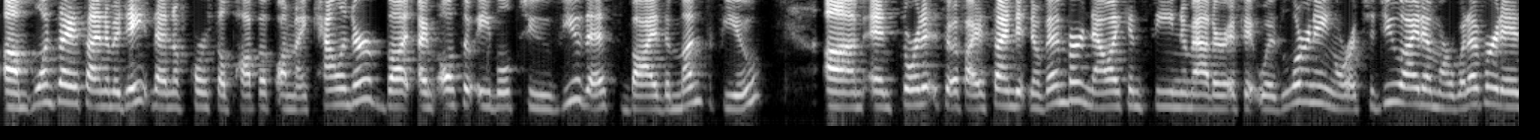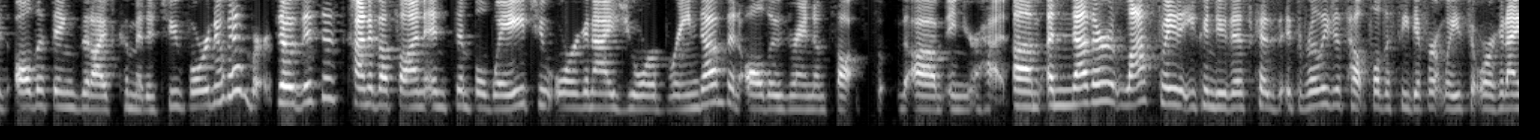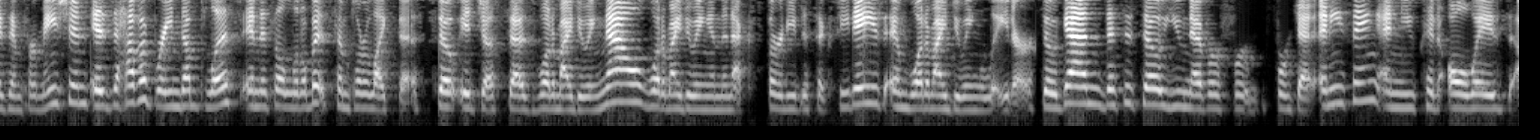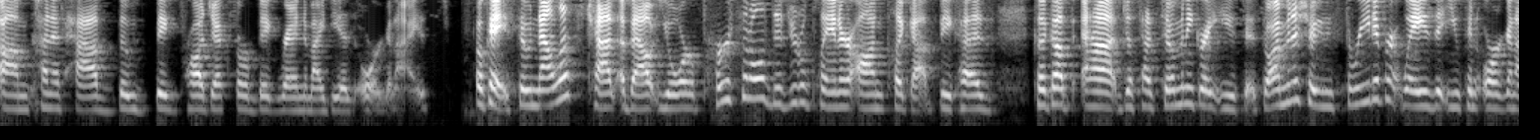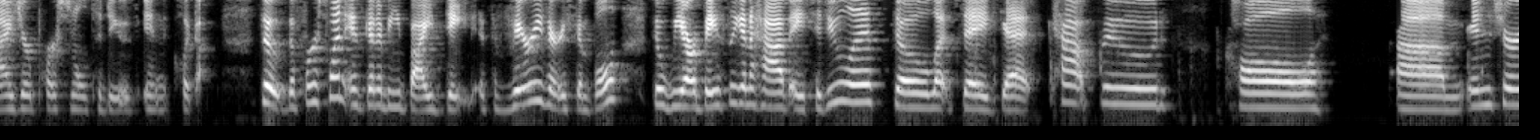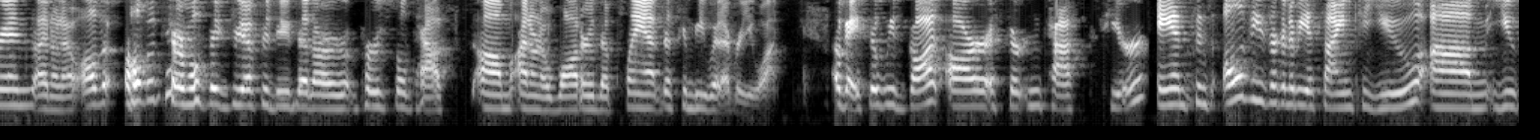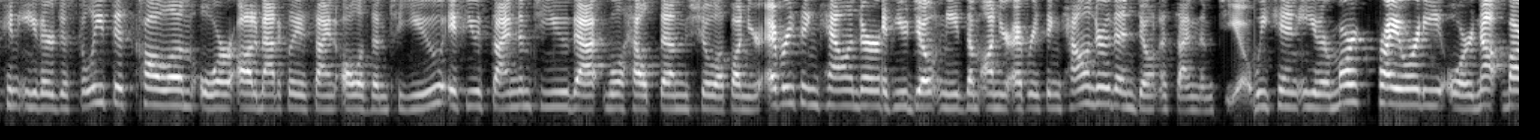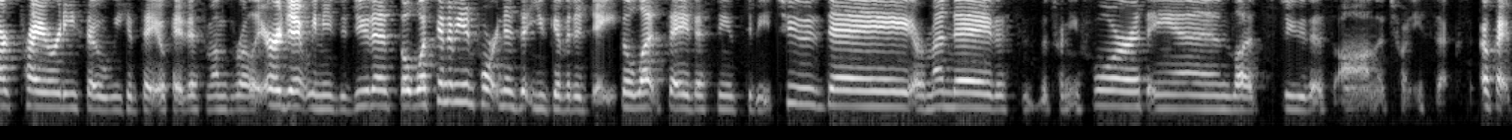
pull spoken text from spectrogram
Um, once I assign them a date, then of course they'll pop up on my calendar, but I'm also able to view this by the month view um, and sort it. So if I assigned it November, now I can see no matter if it was learning or a to do item or whatever it is, all the things that I've committed to for November. So this is kind of a fun and simple way to organize your brain dump and all those random thoughts um, in your head. Um, another last way that you can do this, because it's really just helpful to see different ways to organize information, is to have a brain dump list. And it's a little bit simpler like this. So it just says, what am I doing now? What am I doing in the next 30 to 60 days? And what am I doing later? So again, this is so you never for- forget anything and you can always um, kind of have those big projects or big random ideas organized. Okay, so now let's chat about your personal digital planner on ClickUp because ClickUp uh, just has so many great uses. So I'm going to show you three different ways that you can organize your personal to-dos in ClickUp. So the first one is going to be by date. It's very, very simple. So we are basically going to have a to-do list. So let's say get cat food, call um, insurance. I don't know all the all the terrible things we have to do that are personal tasks. Um, I don't know, water the plant. This can be whatever you want. Okay, so we've got our certain tasks here. And since all of these are going to be assigned to you, um, you can either just delete this column or automatically assign all of them to you. If you assign them to you, that will help them show up on your everything calendar. If you don't need them on your everything calendar, then don't assign them to you. We can either mark priority or not mark priority. So we could say, okay, this one's really urgent. We need to do this. But what's going to be important is that you give it a date. So let's say this needs to be Tuesday or Monday. This is the 24th. And let's do this on the 26th. Okay.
